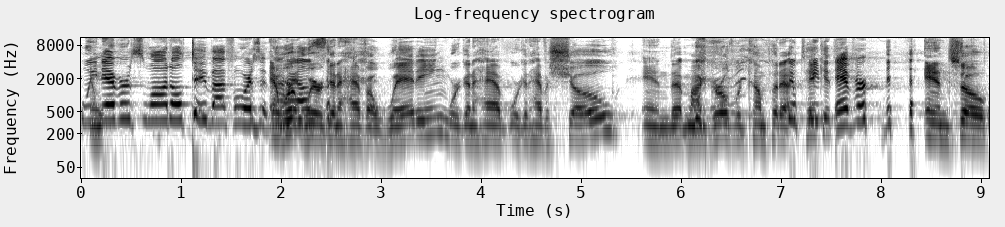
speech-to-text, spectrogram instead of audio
We and- never swaddled two by fours at and my we're, house. we're gonna have a wedding. We're gonna have we're gonna have a show, and that my girls would come put out tickets. that. And so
